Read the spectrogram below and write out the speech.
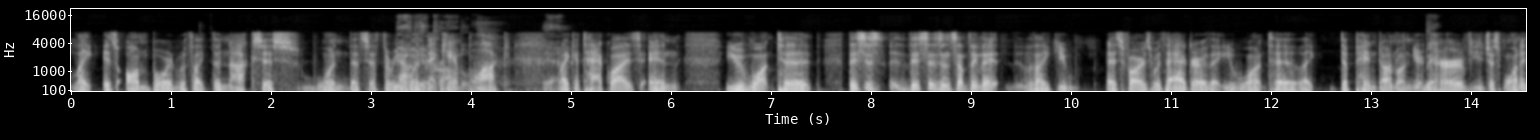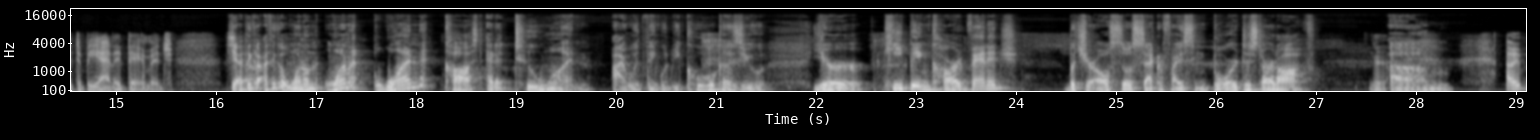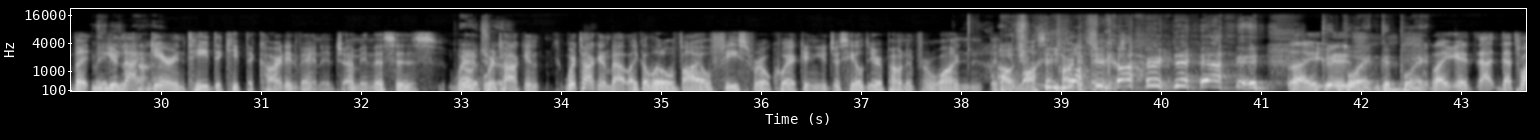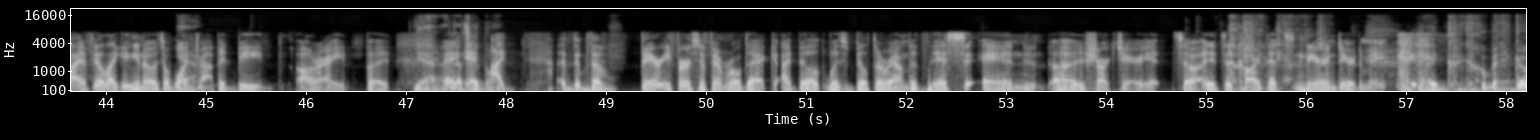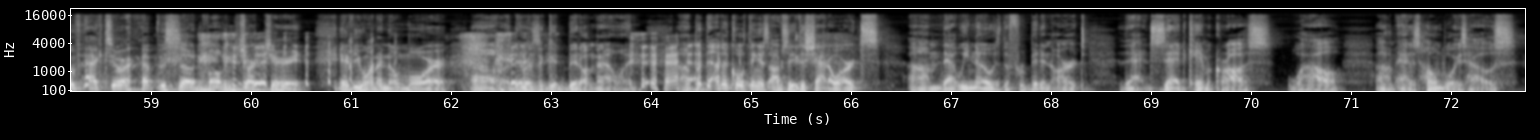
like is on board with like the Noxus one that's a three one that can't block yeah. like attack wise and you want to this is this isn't something that like you as far as with aggro that you want to like depend on on your yeah. curve you just want it to be added damage yeah, I think I think a one on one one cost at a two one I would think would be cool because you you're keeping card advantage, but you're also sacrificing board to start off. Yeah. Um, I, but maybe, you're not guaranteed know. to keep the card advantage. I mean, this is we're oh, we're talking we're talking about like a little vile feast real quick, and you just healed your opponent for one, and oh, you lost that card lost advantage. Card. like good point. Good point. Like it, that's why I feel like you know it's a one yeah. drop. It'd be all right, but yeah, that's it, a good point. I the, the very first ephemeral deck I built was built around this and uh, Shark Chariot. So it's a card that's near and dear to me. go back, go back to our episode involving Shark Chariot if you want to know more. Uh, there was a good bit on that one. Uh, but the other cool thing is obviously the shadow arts um, that we know is the forbidden art that Zed came across while um, at his homeboy's house.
